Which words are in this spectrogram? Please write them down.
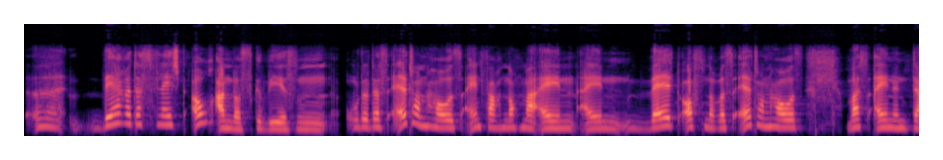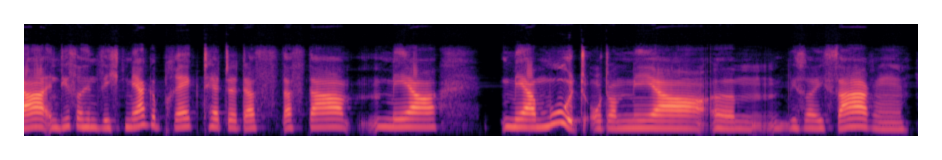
äh, wäre das vielleicht auch anders gewesen. Oder das Elternhaus einfach nochmal ein, ein weltoffeneres Elternhaus, was einen da in dieser Hinsicht mehr geprägt hätte, dass, dass da mehr mehr Mut oder mehr, ähm, wie soll ich sagen,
